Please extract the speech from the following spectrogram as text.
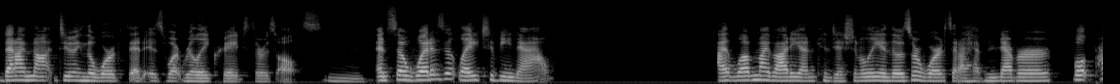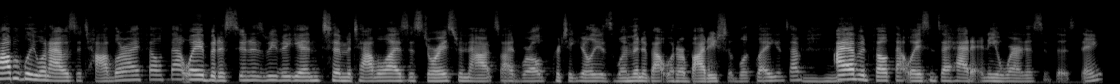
then I'm not doing the work that is what really creates the results. Mm. And so, what is it like to be now? I love my body unconditionally. And those are words that I have never, well, probably when I was a toddler, I felt that way. But as soon as we begin to metabolize the stories from the outside world, particularly as women about what our body should look like and stuff, Mhm. I haven't felt that way since I had any awareness of those things.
